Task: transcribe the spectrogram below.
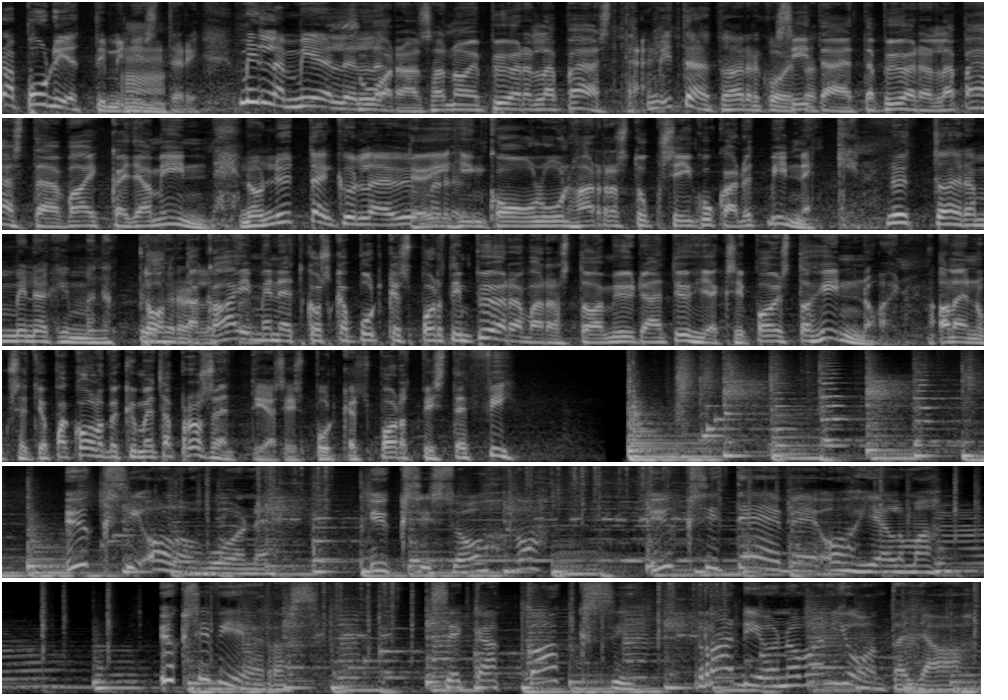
Herra budjettiministeri, mm. millä mielellä... Suoraan sanoen pyörällä päästään. Mitä tarkoitat? Sitä, että pyörällä päästään vaikka ja minne. No nyt en kyllä ymmärrä. Töihin, kouluun, harrastuksiin, kuka nyt minnekin. Nyt taidan minäkin mennä pyörällä. Totta kai menet, koska Putkesportin pyörävarastoa myydään tyhjäksi poistohinnoin. Alennukset jopa 30 prosenttia, siis putkesport.fi. Yksi olohuone, yksi sohva, yksi TV-ohjelma, yksi vieras sekä kaksi Radionovan juontajaa.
